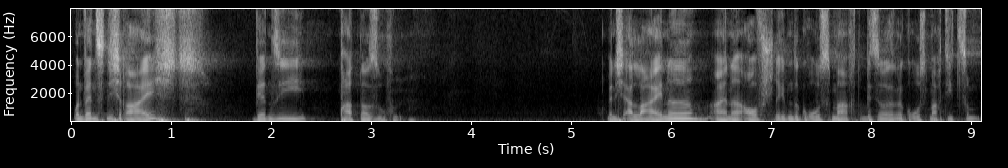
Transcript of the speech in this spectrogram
Und wenn es nicht reicht, werden sie Partner suchen. Wenn ich alleine eine aufstrebende Großmacht, beziehungsweise eine Großmacht, die zum,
